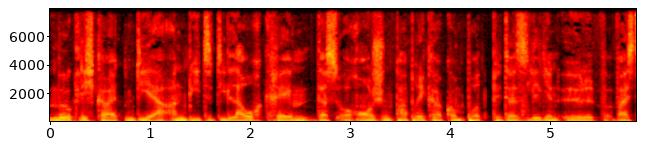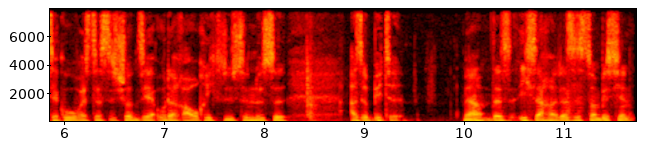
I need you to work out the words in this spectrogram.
Möglichkeiten, die er anbietet. Die Lauchcreme, das Orangen-Paprika-Kompott, Petersilienöl, weiß der Kuh was, das ist schon sehr, oder rauchig süße Nüsse. Also bitte. Ja, das, ich sage, das ist so ein bisschen,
